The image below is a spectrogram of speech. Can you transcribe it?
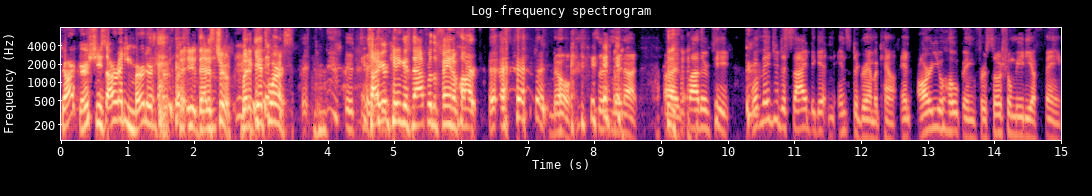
Darker. She's already murdered. Her. that is true, but it gets worse. It takes- Tiger King is not for the faint of heart. no, certainly not. All right, Father Pete, what made you decide to get an Instagram account, and are you hoping for social media fame?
